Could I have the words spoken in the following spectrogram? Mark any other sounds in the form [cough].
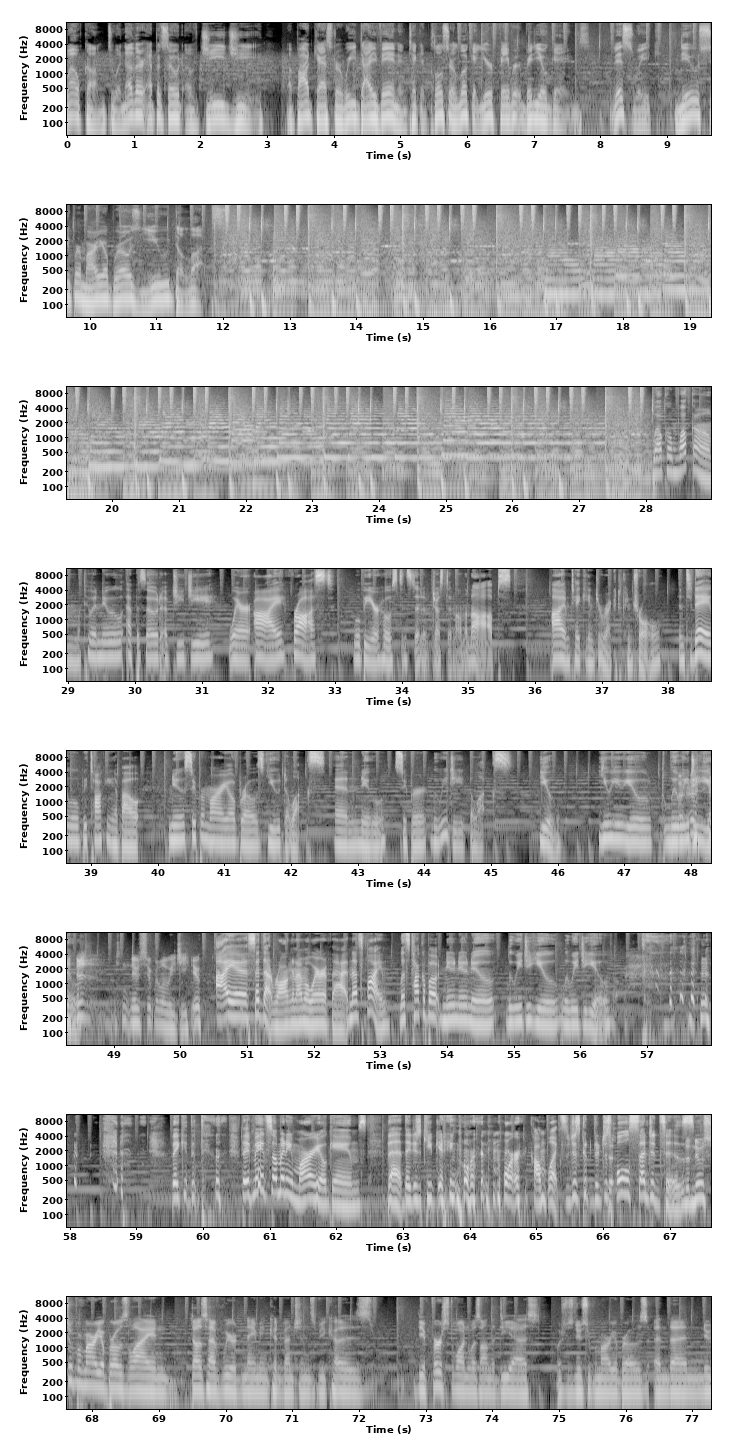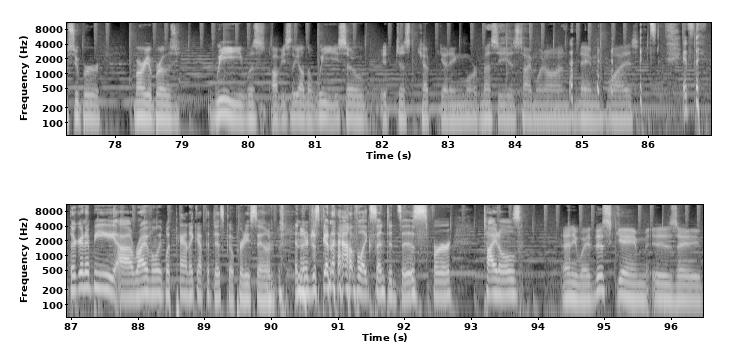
Welcome to another episode of GG, a podcast where we dive in and take a closer look at your favorite video games. This week, new Super Mario Bros. U Deluxe. Welcome, welcome to a new episode of GG where I, Frost, will be your host instead of Justin on the knobs. I'm taking direct control, and today we'll be talking about new Super Mario Bros. U Deluxe and new Super Luigi Deluxe. U. U, U, U, Luigi U. [laughs] New Super Luigi U. I uh, said that wrong, and I'm aware of that, and that's fine. Let's talk about new, new, new Luigi U, Luigi U. [laughs] they [laughs] they've made so many Mario games that they just keep getting [laughs] more and more complex. They're just they're just The- whole sentences. The new Super Mario Bros. line does have weird naming conventions because the first one was on the DS, which was New Super Mario Bros., and then New Super Mario Bros. Wii was obviously on the Wii, so it just kept getting more messy as time went on, [laughs] name wise. it's, it's they're gonna be uh, rivaling with Panic at the Disco pretty soon, [laughs] and they're just gonna have like sentences for titles. Anyway, this game is a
